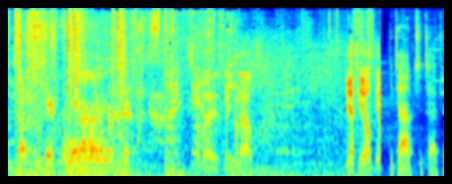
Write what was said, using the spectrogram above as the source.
He's out. He's there. One more, one more, one more, Marcus there. Spike Somebody down. is right One out. Do you have heal? Yep. He tapped. He tapped.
